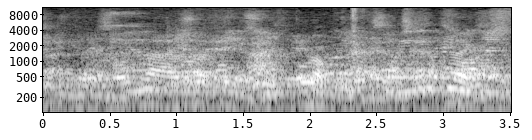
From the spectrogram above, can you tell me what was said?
よろしくお願いします。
